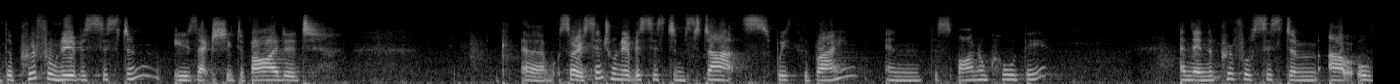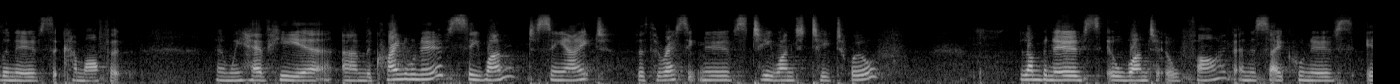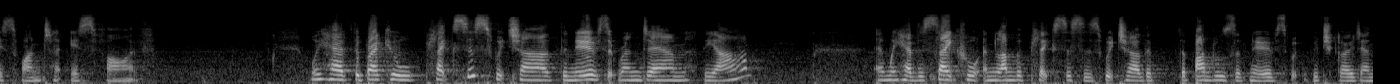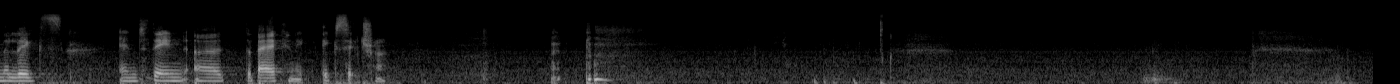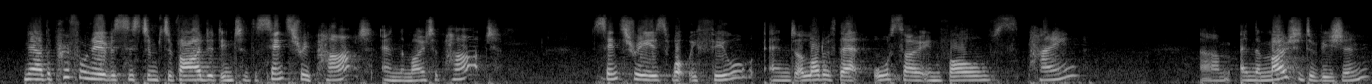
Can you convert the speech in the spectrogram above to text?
the peripheral nervous system is actually divided. Uh, sorry, central nervous system starts with the brain and the spinal cord there. And then the peripheral system are all the nerves that come off it. And we have here um, the cranial nerves, C1 to C8, the thoracic nerves, T1 to T12, lumbar nerves, L1 to L5, and the sacral nerves, S1 to S5. We have the brachial plexus, which are the nerves that run down the arm. And we have the sacral and lumbar plexuses, which are the, the bundles of nerves which go down the legs and then uh, the back and etc. now the peripheral nervous system is divided into the sensory part and the motor part. Sensory is what we feel and a lot of that also involves pain. Um, and the motor division,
